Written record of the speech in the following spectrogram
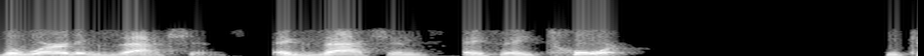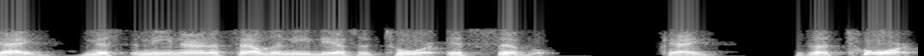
the word exactions. Exactions is a tort. Okay? Misdemeanor and a felony, there's a tort. It's civil. Okay? It's a tort.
